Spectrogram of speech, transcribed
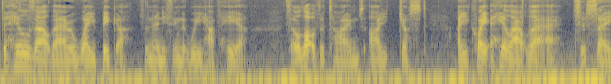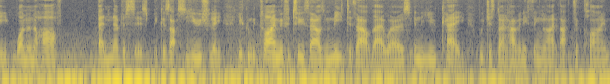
the hills out there are way bigger than anything that we have here. So a lot of the times I just I equate a hill out there to say one and a half Ben Nevises because that's usually you can be climbing for 2,000 meters out there, whereas in the UK we just don't have anything like that to climb.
